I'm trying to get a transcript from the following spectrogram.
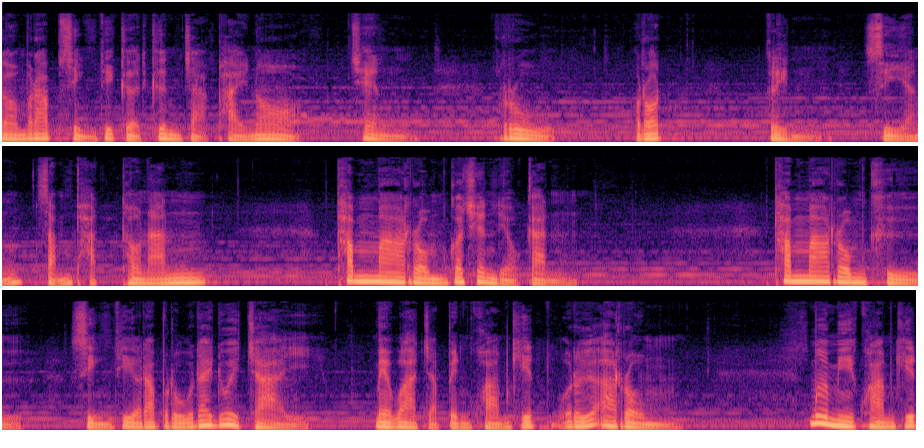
ยอมรับสิ่งที่เกิดขึ้นจากภายนอก เช่น รูป รส กลิ่น เสียง สัมผัสเท่านั้น ธรรมารมก็เช่นเดียวกัน ธรรมารมณ์คือ สิ่งที่รับรู้ได้ด้วยใจ ไม่ว่าจะเป็นความคิดหรืออารมณ์ เมื่อมีความคิด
